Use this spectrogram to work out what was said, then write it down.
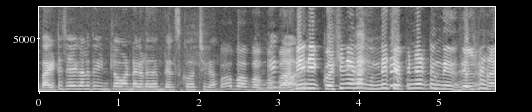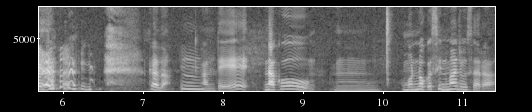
బయట చేయగలదు ఇంట్లో వండగలదని తెలుసుకోవచ్చుగా? నేను ఈ క్వశ్చన్ ఏదో ముందే చెప్పినట్టుంది తెలుసా నాకు? కదా. అంటే నాకు మొన్న ఒక సినిమా చూసారా.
